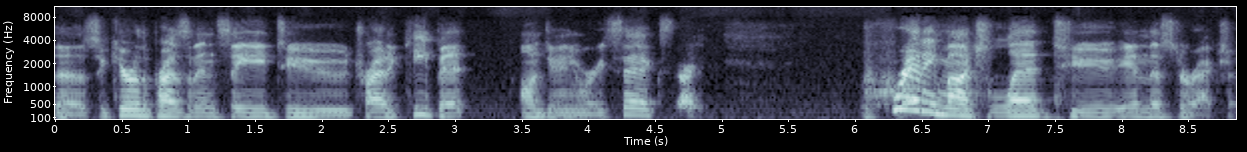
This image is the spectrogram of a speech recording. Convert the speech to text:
uh, secure the presidency to try to keep it on january 6th Right. Pretty much led to in this direction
